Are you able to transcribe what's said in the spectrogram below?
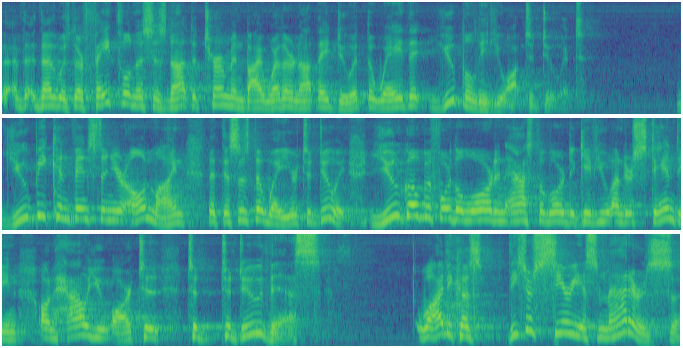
Uh, in other words, their faithfulness is not determined by whether or not they do it the way that you believe you ought to do it. You be convinced in your own mind that this is the way you're to do it. You go before the Lord and ask the Lord to give you understanding on how you are to, to, to do this. Why? Because these are serious matters. Uh,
